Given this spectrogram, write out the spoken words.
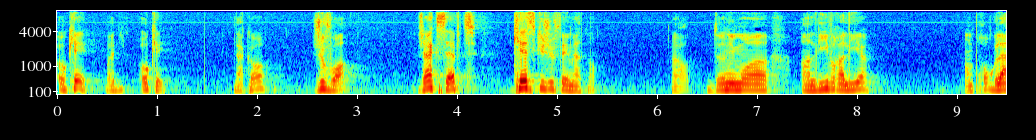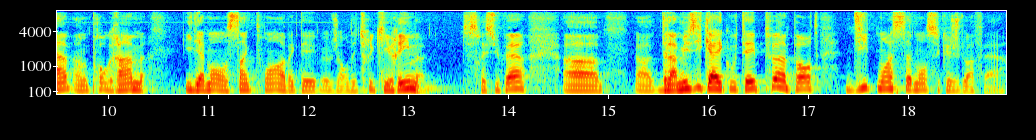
ok, bah, ok, d'accord, je vois, J'accepte. Qu'est-ce que je fais maintenant? Alors, donnez-moi un livre à lire, un programme, un programme idéalement en cinq points avec des, genre des trucs qui riment, ce serait super. Euh, euh, de la musique à écouter, peu importe, dites-moi seulement ce que je dois faire.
